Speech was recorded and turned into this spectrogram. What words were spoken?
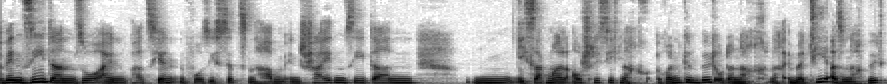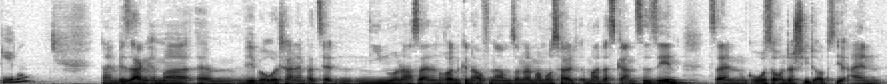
wenn Sie dann so einen Patienten vor sich sitzen haben, entscheiden Sie dann, hm, ich sag mal, ausschließlich nach Röntgenbild oder nach, nach MRT, also nach Bildgebung? Nein, wir sagen immer, ähm, wir beurteilen einen Patienten nie nur nach seinen Röntgenaufnahmen, sondern man muss halt immer das Ganze sehen. Das ist ein großer Unterschied, ob Sie einen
